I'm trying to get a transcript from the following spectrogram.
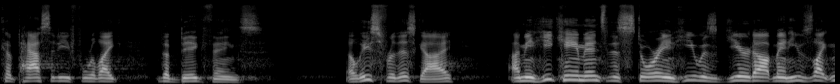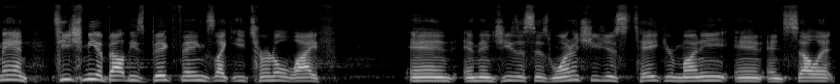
capacity for, like, the big things. At least for this guy. I mean, he came into this story and he was geared up, man. He was like, man, teach me about these big things like eternal life. And, and then Jesus says, why don't you just take your money and, and sell it?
